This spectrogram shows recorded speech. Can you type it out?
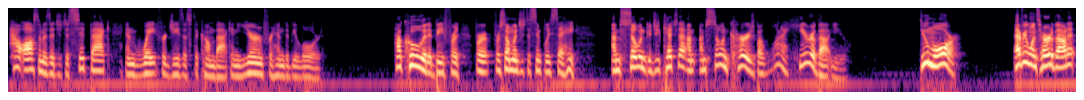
How awesome is it just to sit back and wait for Jesus to come back and yearn for him to be Lord? How cool would it be for, for, for someone just to simply say, Hey, I'm so, did you catch that? I'm, I'm so encouraged by what I hear about you. Do more. Everyone's heard about it.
